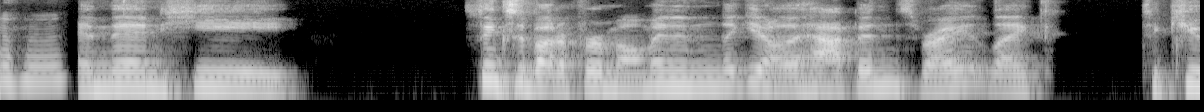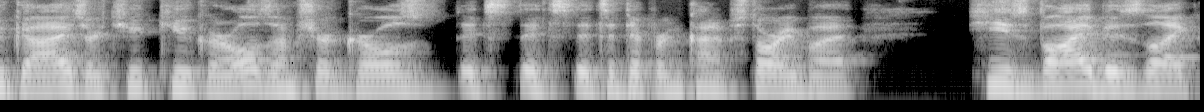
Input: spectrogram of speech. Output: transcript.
mm-hmm. and then he thinks about it for a moment and like you know it happens right like to cute guys or to cute girls. I'm sure girls, it's it's it's a different kind of story, but his vibe is like,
